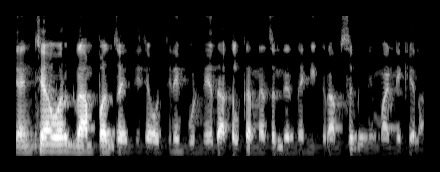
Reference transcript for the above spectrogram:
त्यांच्यावर ग्रामपंचायतीच्या वतीने गुन्हे दाखल करण्याचा निर्णयही ग्रामसभेने मान्य केला.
